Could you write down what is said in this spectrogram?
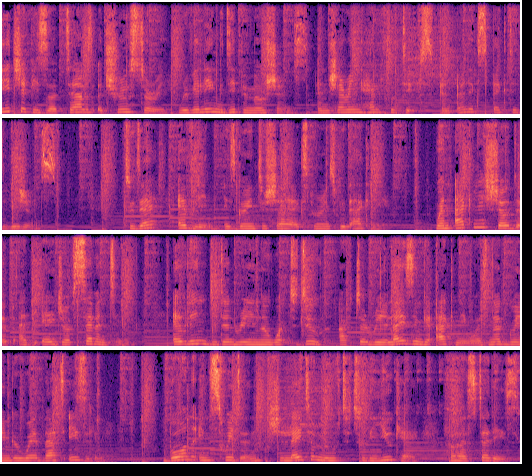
Each episode tells a true story, revealing deep emotions and sharing helpful tips and unexpected visions. Today, Evelyn is going to share her experience with acne. When acne showed up at the age of 17, Evelyn didn't really know what to do after realizing her acne was not going away that easily. Born in Sweden, she later moved to the UK for her studies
